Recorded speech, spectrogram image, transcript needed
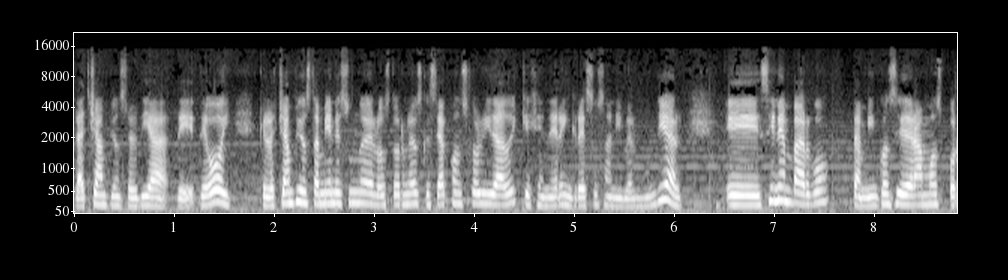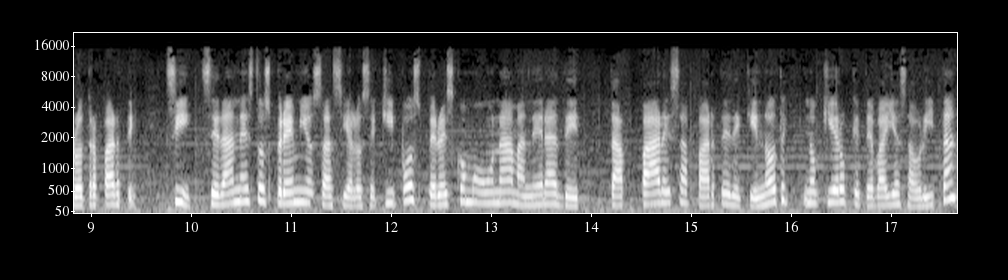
la Champions el día de, hoy, que la Champions también es uno de los torneos que se ha consolidado y que genera ingresos a nivel mundial. Eh, sin embargo, también consideramos por otra parte, sí, se dan estos premios hacia los equipos, pero es como una manera de tapar esa parte de que no, te, no quiero que te vayas ahorita,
